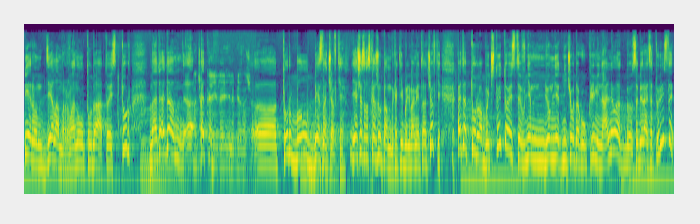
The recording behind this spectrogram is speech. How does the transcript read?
первым делом рванул туда. То есть тур, это, это, э, Ночевка или, или без ночевки? Э, тур был без ночевки. Я сейчас расскажу, там, какие были моменты ночевки. Это тур обычный, то есть в нем, в нем нет ничего такого криминального. Собираются туристы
